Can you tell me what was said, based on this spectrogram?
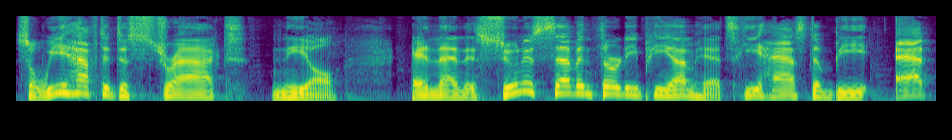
So we have to distract Neil, and then as soon as 7:30 p.m. hits, he has to be at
